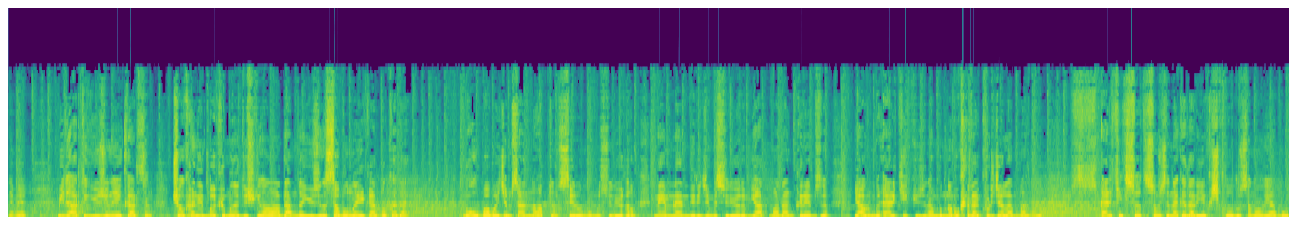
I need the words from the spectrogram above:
değil mi? Bir de artık yüzünü yıkarsın. Çok hani bakımına düşkün olan adam da yüzünü sabunla yıkar. Bu kadar. Bu babacım sen ne yaptın? Serumumu sürüyorum, nemlendiricimi sürüyorum, yatmadan krem sürüyorum. Yavrum bu erkek yüzünden bununla bu kadar kurcalanmaz bu. Erkek suratı sonuçta ne kadar yakışıklı olursa ne ol ya bu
